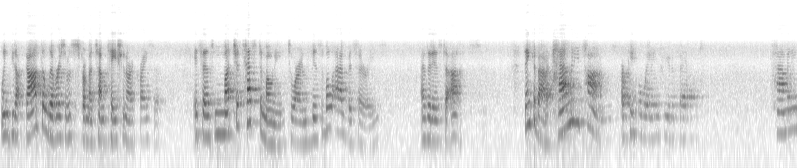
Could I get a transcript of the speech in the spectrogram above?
When God delivers us from a temptation or a crisis, it's as much a testimony to our invisible adversaries as it is to us. Think about it. How many times are people waiting for you to fail? How many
